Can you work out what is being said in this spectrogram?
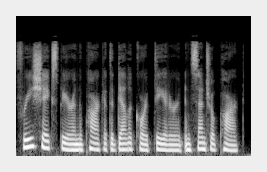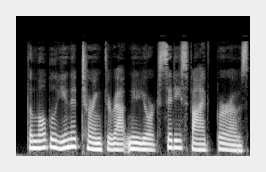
free Shakespeare in the Park at the Delacorte Theater in Central Park, the mobile unit touring throughout New York City's five boroughs,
